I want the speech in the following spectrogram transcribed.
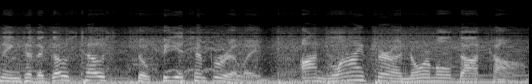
Listening to the ghost host, Sophia Temperilli, on LiveParanormal.com.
